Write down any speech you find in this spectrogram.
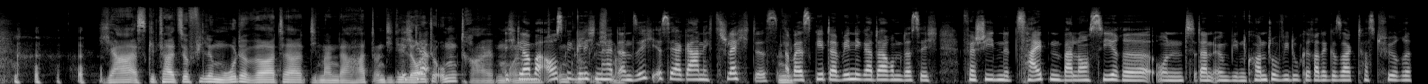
ja, es gibt halt so viele Modewörter, die man da hat und die die ich Leute glaub, umtreiben. Ich glaube, Ausgeglichenheit an sich ist ja gar nichts Schlechtes. Nee. Aber es geht da weniger darum, dass ich verschiedene Zeiten balanciere und dann irgendwie ein Konto, wie du gerade gesagt hast, führe,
